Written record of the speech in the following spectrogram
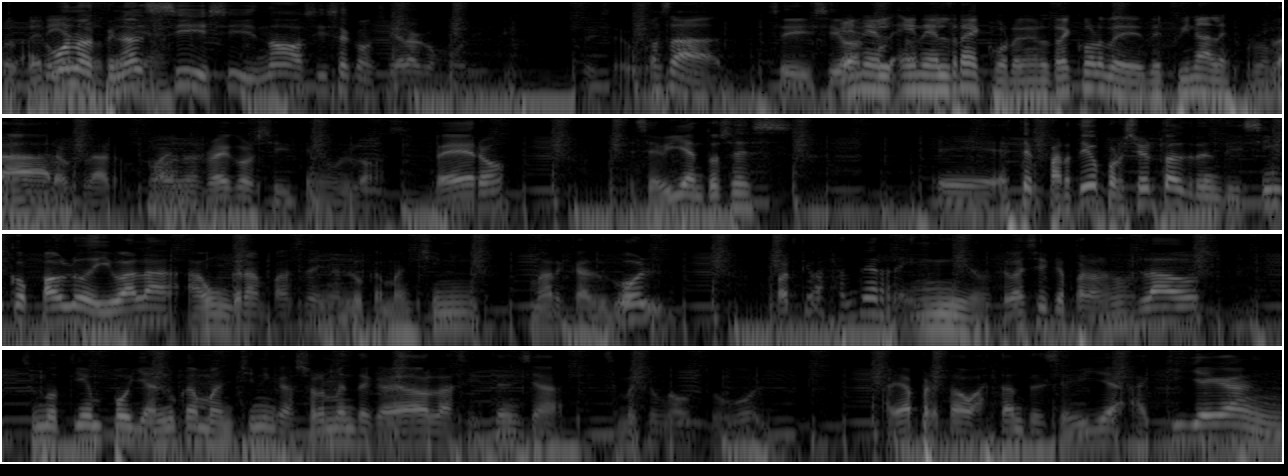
Lotería, bueno, al final sí, sí, no, sí se considera como difícil, estoy seguro. O sea, sí, sí en el, en el récord, en el récord de, de finales, por lo menos. Claro, claro. No, Final Record sí tiene un loss. Pero el Sevilla entonces... eh, este partido, por cierto, al 35, Pablo Dybala a un gran pase de Gianluca Mancini marca el gol. Partido bastante reñido. Te voy a decir que para los dos lados, segundo tiempo, Gianluca Mancini, casualmente que había dado la asistencia, se mete un autogol. Había apretado bastante el Sevilla. Aquí llegan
